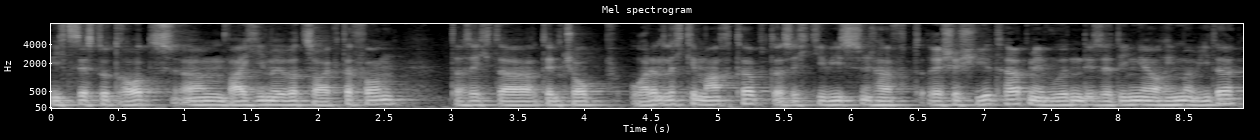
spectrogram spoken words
nichtsdestotrotz ähm, war ich immer überzeugt davon, dass ich da den Job ordentlich gemacht habe, dass ich die Wissenschaft recherchiert habe. Mir wurden diese Dinge auch immer wieder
